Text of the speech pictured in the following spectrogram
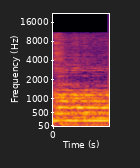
Oh,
